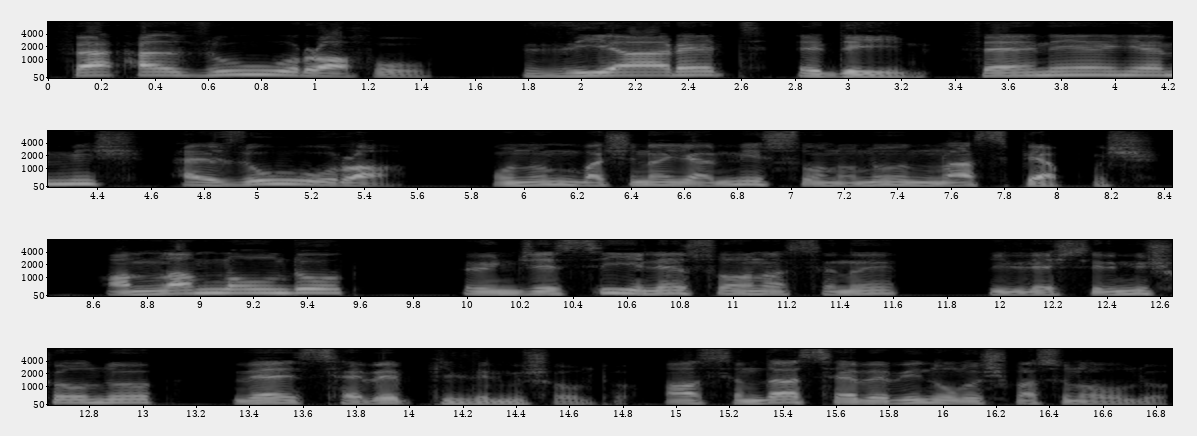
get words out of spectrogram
Fe'azurahu. Ziyaret edeyim. F'neye gelmiş. Ezura. Onun başına gelmiş sonunu nasp yapmış. Anlam ne oldu? Öncesi ile sonrasını birleştirmiş oldu ve sebep bildirmiş oldu. Aslında sebebin oluşmasını oldu.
